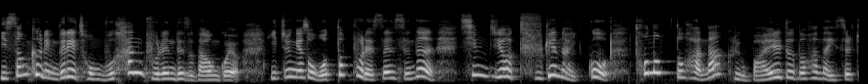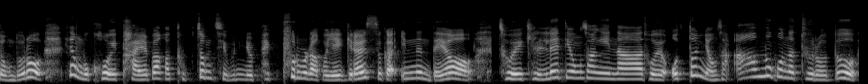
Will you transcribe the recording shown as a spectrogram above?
이 선크림들이 전부 한 브랜드에서 나온 거예요. 이 중에서 Waterfull Essence는 심지어 두 개나 있고 tone up도 하나 그리고 mild도 하나 있을 정도로 그냥 뭐 거의 달바가 독점 지분율 100%라고 얘기를 할 수가 있는데요. 저의 get ready 영상이나 저의 어떤 영상 아무거나 들어도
